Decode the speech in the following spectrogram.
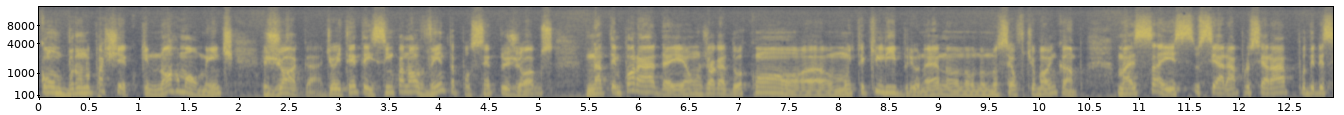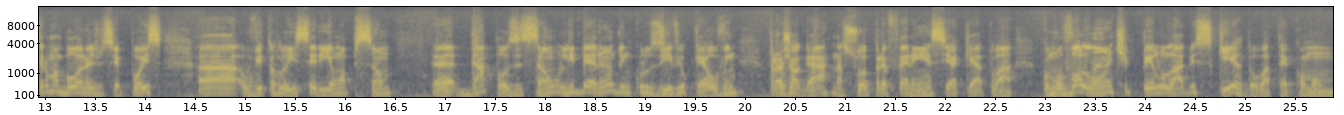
com o Bruno Pacheco, que normalmente joga de 85 a 90% dos jogos na temporada. E é um jogador com uh, muito equilíbrio, né, no, no, no, seu futebol em campo. Mas aí o Ceará para o Ceará poderia ser uma boa, né, José? Pois uh, o Vitor Luiz seria uma opção eh, da posição, liberando inclusive o Kelvin para jogar na sua preferência, que é atuar como volante pelo lado esquerdo, ou até como um,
